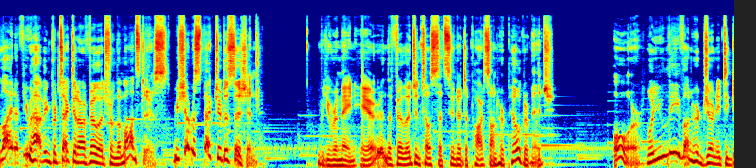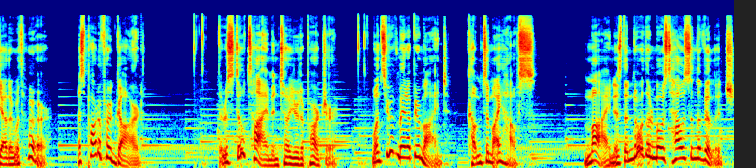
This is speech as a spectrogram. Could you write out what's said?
light of you having protected our village from the monsters, we shall respect your decision. Will you remain here in the village until Setsuna departs on her pilgrimage? Or will you leave on her journey together with her, as part of her guard? There is still time until your departure, Once you have made up your mind, come to my house. Mine is the northernmost house in the village.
